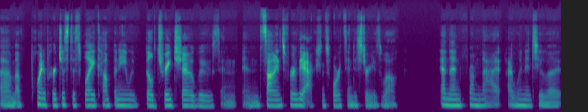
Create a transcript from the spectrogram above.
um, a point of purchase display company we build trade show booths and, and signs for the action sports industry as well and then from that i went into a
